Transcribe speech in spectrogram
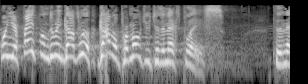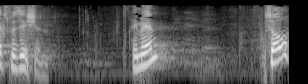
When you're faithful in doing God's will, God will promote you to the next place, to the next position. Amen. So,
